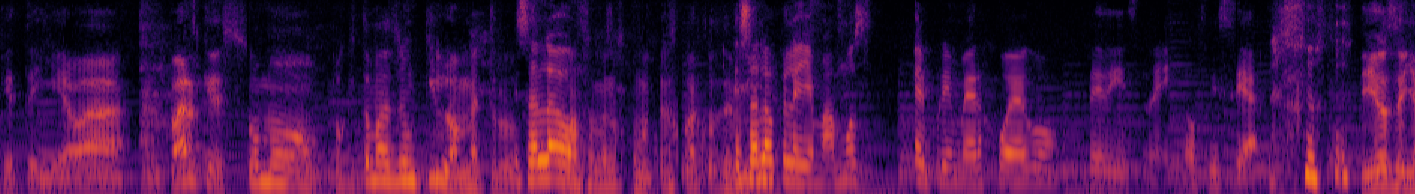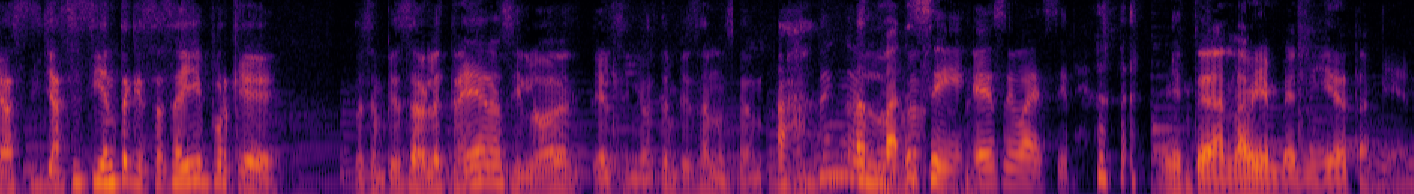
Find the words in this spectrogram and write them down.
que te lleva al parque. Es como un poquito más de un kilómetro. Eso es lo- más o menos como tres cuartos de Eso es lo que le llamamos el primer juego de Disney oficial. Sí, o sea, ya, ya se siente que estás ahí porque pues empieza a ver letreros y luego el, el señor te empieza a anunciar. Ajá. "Manténgalo, Ma- ¿verdad?". Sí, eso iba a decir. Y te dan la bienvenida también.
